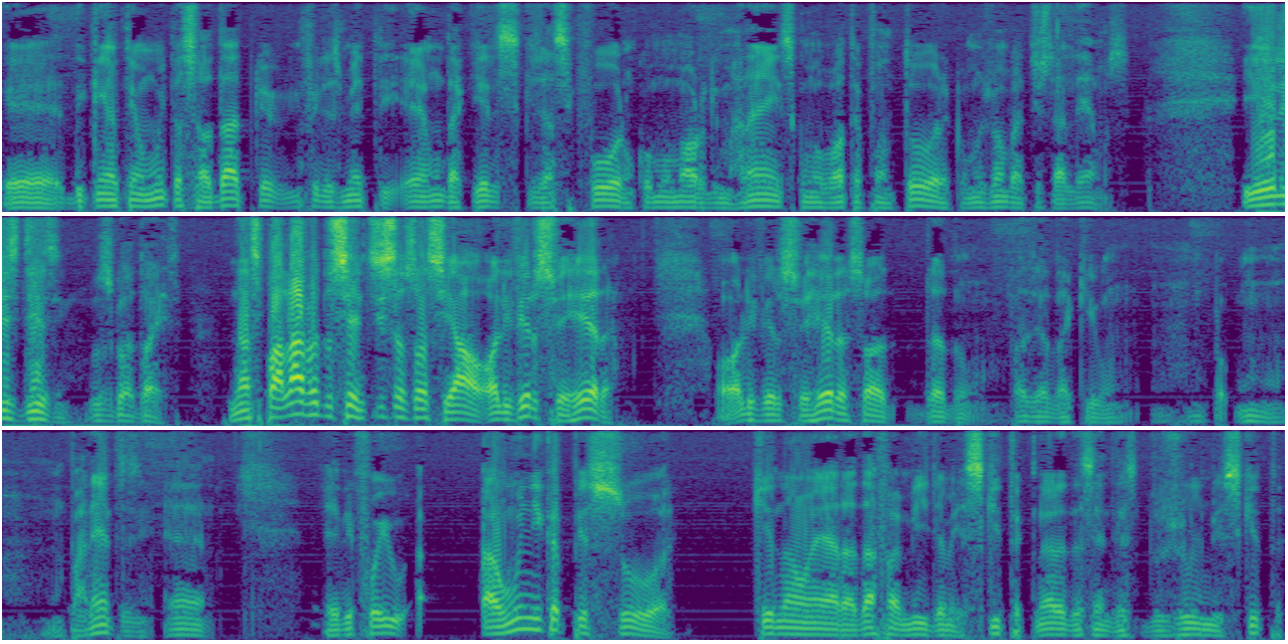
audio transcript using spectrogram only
é, de quem eu tenho muita saudade, porque infelizmente é um daqueles que já se foram, como Mauro Guimarães, como Walter Fontoura, como João Batista Lemos. E eles dizem, os godóis, nas palavras do cientista social Oliveiros Ferreira, Oliveiros Ferreira, só dando, fazendo aqui um, um, um, um parêntese, é, ele foi a única pessoa que não era da família Mesquita, que não era descendente do Júlio Mesquita,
